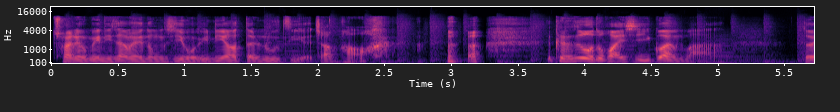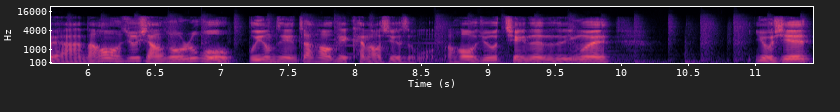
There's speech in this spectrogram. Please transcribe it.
串流媒体上面的东西，我一定要登录自己的账号，可能是我的坏习惯吧。对啊，然后我就想说，如果不用这些账号，可以看到些什么？然后就前一阵子，因为有些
